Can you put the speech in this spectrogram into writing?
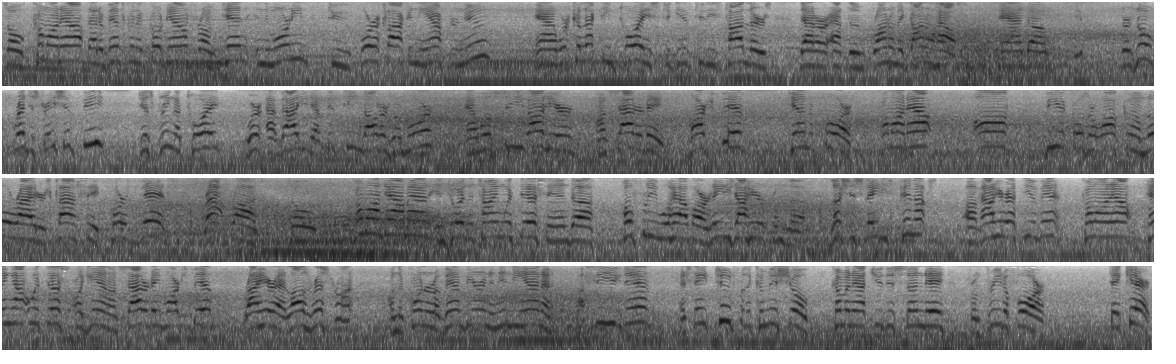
So come on out. That event's going to go down from 10 in the morning to 4 o'clock in the afternoon. And we're collecting toys to give to these toddlers that are at the Ronald McDonald House. And uh, if there's no registration fee, just bring a toy. We're at valued at $15 or more. And we'll see you out here on Saturday, March 5th, 10 to 4. Come on out. All vehicles are welcome. Lowriders, classic, Corvettes, rat rods. So come on down, man. Enjoy the time with this. And uh, hopefully we'll have our ladies out here from the Luscious Ladies Pinups um, out here at the event. Come on out. Hang out with us again on Saturday, March 5th, right here at Law's Restaurant on the corner of Van Buren and Indiana. I'll see you then. And stay tuned for the commish show coming at you this Sunday from 3 to 4. Take care.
